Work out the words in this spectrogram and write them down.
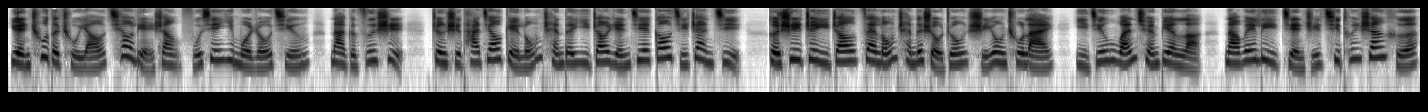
远处的楚瑶俏脸上浮现一抹柔情，那个姿势正是他教给龙尘的一招人阶高级战技。可是这一招在龙尘的手中使用出来，已经完全变了，那威力简直气吞山河，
